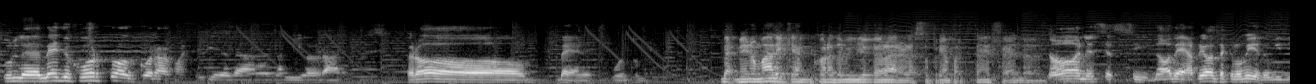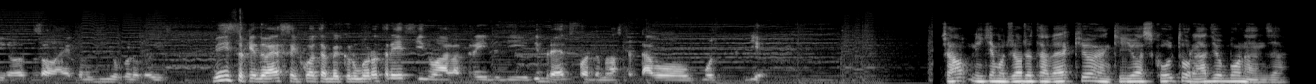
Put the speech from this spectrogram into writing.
sul medio corto ancora qualche linea da, da migliorare. Però bene, molto bene. Beh, meno male che è ancora da migliorare la sua prima partita in NFL. No, nel senso sì. No, vabbè, è la prima volta che lo vedo, quindi non lo so, è quello, quello che ho visto. Visto che doveva essere il quarterback numero 3 fino alla trade di, di Bradford, me l'aspettavo molto più dietro. Ciao, mi chiamo Giorgio Tavecchio e anch'io ascolto Radio Bonanza.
